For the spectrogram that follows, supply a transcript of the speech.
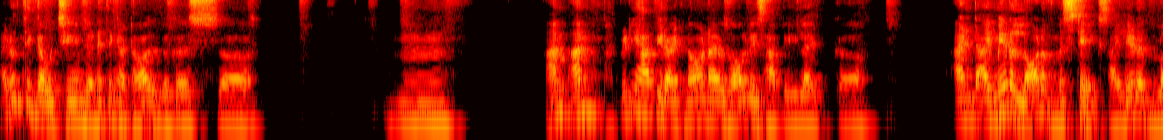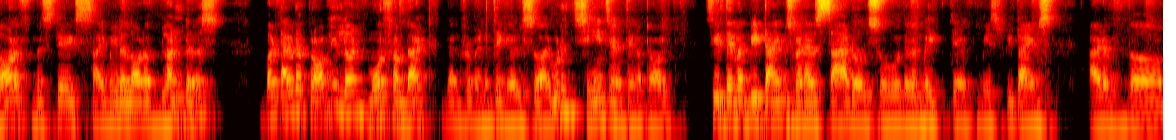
I don't think I would change anything at all because uh, mm, I'm I'm pretty happy right now, and I was always happy. Like, uh, and I made a lot of mistakes. I made a lot of mistakes. I made a lot of blunders, but I would have probably learned more from that than from anything else. So I wouldn't change anything at all. See, there might be times when I was sad. Also, there might there may be times I'd have uh,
